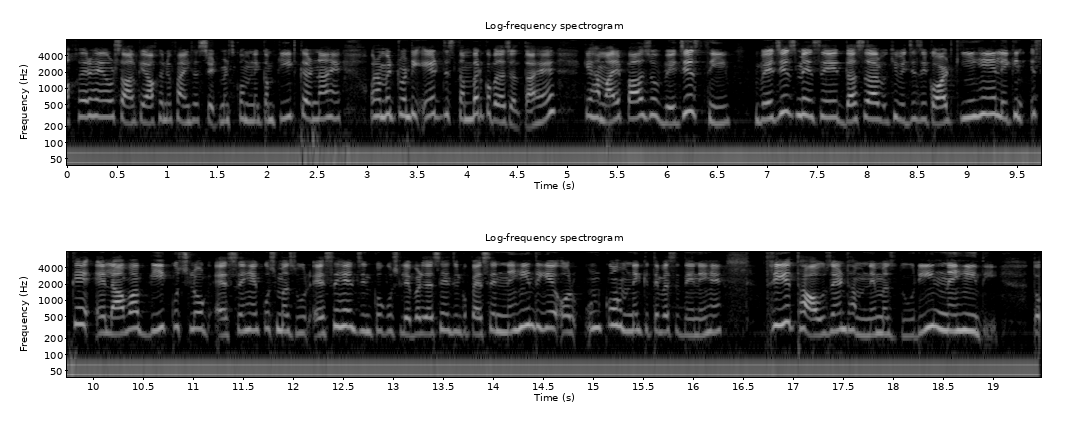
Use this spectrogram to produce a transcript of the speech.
आखिर है और साल के आखिर में फाइनेंशियल स्टेटमेंट्स को हमने कंप्लीट करना है और हमें ट्वेंटी दिसंबर को पता चलता है कि हमारे पास जो वेजेस थी वेजेस में से दस हज़ार की वेजेस रिकॉर्ड की हैं, लेकिन इसके अलावा भी कुछ लोग ऐसे हैं, कुछ मजदूर ऐसे हैं जिनको कुछ लेबर ऐसे हैं, जिनको पैसे नहीं दिए और उनको हमने कितने पैसे देने हैं? थ्री थाउज़ेंड हमने मजदूरी नहीं दी। तो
